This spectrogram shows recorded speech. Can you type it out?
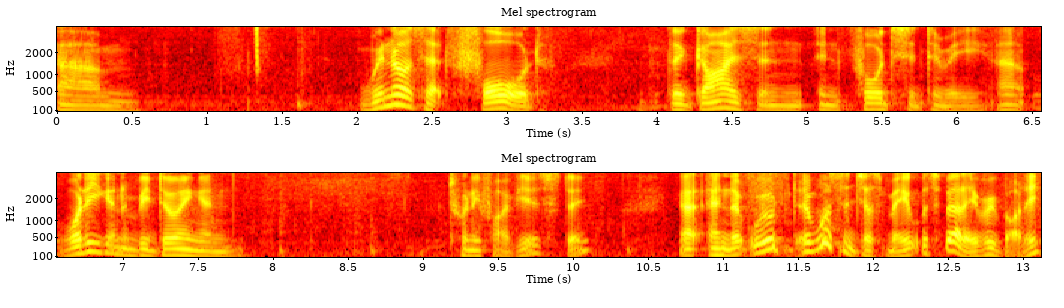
Um, when I was at Ford, the guys in, in Ford said to me, uh, "What are you going to be doing in 25 years, Steve?" Uh, and it, would, it wasn't just me; it was about everybody.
